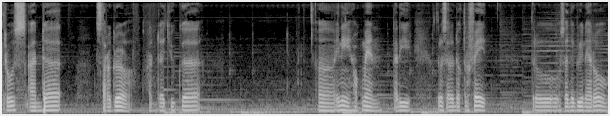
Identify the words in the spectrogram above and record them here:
terus ada Stargirl ada juga uh, ini Hawkman tadi terus ada Doctor Fate terus ada Green Arrow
